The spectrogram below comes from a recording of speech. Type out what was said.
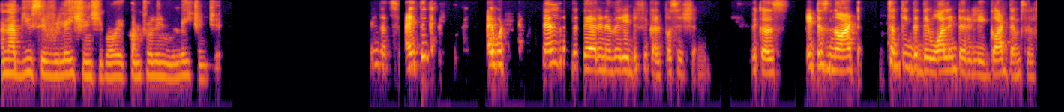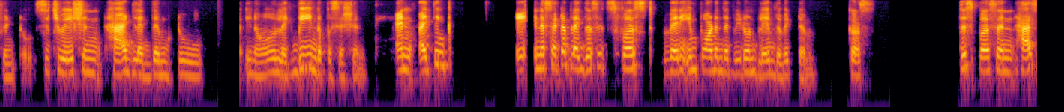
an abusive relationship or a controlling relationship? I think that's, I think I would tell them that they are in a very difficult position because it is not something that they voluntarily got themselves into. Situation had led them to you know like be in the position. And i think in a setup like this it's first very important that we don't blame the victim because this person has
